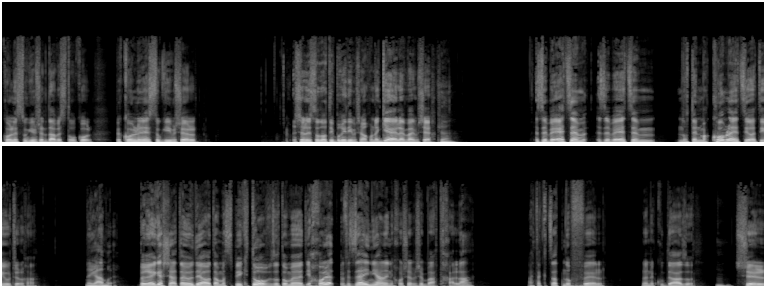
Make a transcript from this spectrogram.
כל מיני סוגים של double stroke roll, וכל מיני סוגים של, של יסודות היברידיים שאנחנו נגיע אליהם בהמשך. כן. זה בעצם, זה בעצם נותן מקום ליצירתיות שלך. לגמרי. ברגע שאתה יודע אותה מספיק טוב, זאת אומרת, יכול להיות, וזה העניין, אני חושב שבהתחלה אתה קצת נופל לנקודה הזאת של,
